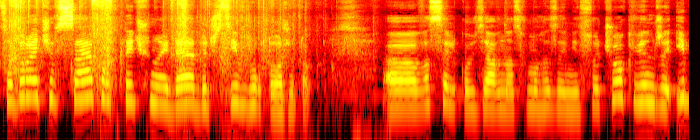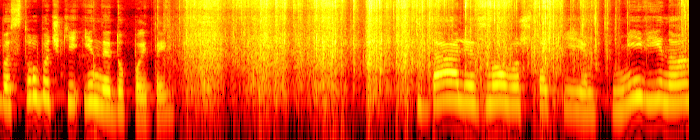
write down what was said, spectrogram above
Це, до речі, все практично йде дочці в гуртожиток. Е, Василько взяв у нас в магазині сочок, він вже і без трубочки, і недопитий. Далі, знову ж таки, мівіна.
